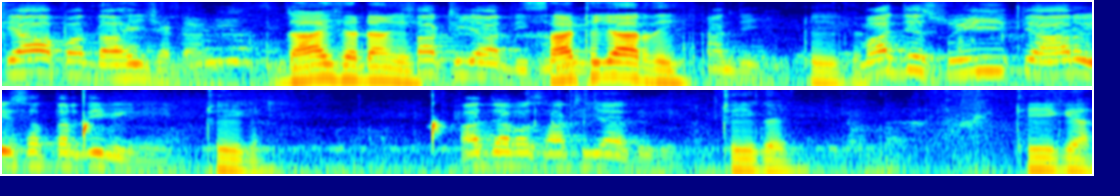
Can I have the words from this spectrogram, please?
ਕਿਆ ਆਪਾਂ 10 ਹੀ ਛੱਡਾਂਗੇ। 10 ਹੀ ਛੱਡਾਂਗੇ। 60000 ਦੀ। ਪੂਰੀ। 60000 ਦੀ? ਹਾਂਜੀ। ਠੀਕ ਹੈ। ਮੱਝ ਸੂਈ ਤਿਆਰ ਹੋਈ 70 ਦੀ ਵਿਕਣੀ ਹੈ ਠੀਕ ਹੈ। ਅੱਜ ਆਪਾਂ 60000 ਦੀ ਦੇ ਦਾਂਗੇ। ਠੀਕ ਹੈ ਜੀ। ਠੀਕ ਆ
